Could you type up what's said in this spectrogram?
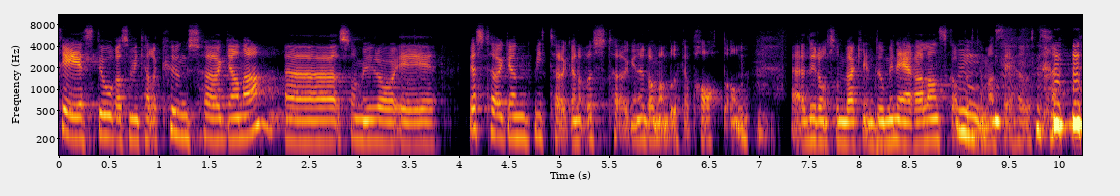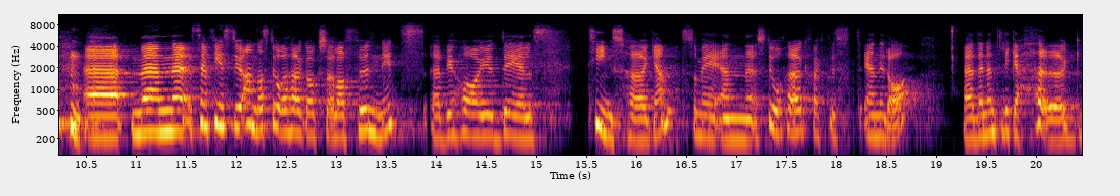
tre stora som vi kallar Kungshögarna, eh, som ju då är Västhögen, Mitthögen och Östhögen är de man brukar prata om. Eh, det är de som verkligen dominerar landskapet Mm. kan man säga här ute. eh, men eh, sen finns det ju andra stora högar också, eller har funnits. Vi har ju dels Tingshögen som är en stor hög faktiskt än idag. Den är inte lika hög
